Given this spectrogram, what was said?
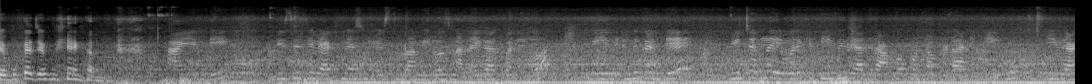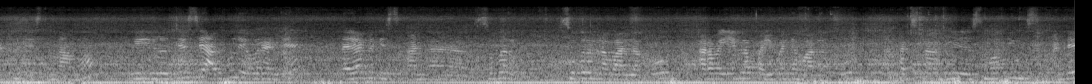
చెప్పుక చెప్పు అండి బీసీజీ వ్యాక్సినేషన్ వేస్తున్నాం ఈరోజు నల్లయ్య గారి పనిలో. మీ ఎందుకంటే ఫ్యూచర్లో ఎవరికి టీబీ వ్యాధి రాకోకుండా ఉండడానికి ఈ వ్యాక్సిన్ వేస్తున్నాము. వీళ్ళు వచ్చేసి అర్హులు ఎవరంటే డయాబెటీస్ షుగర్ షుగర్ ఉన్న వాళ్ళకు అరవై ఏళ్ళ పైబడిన వాళ్ళకు ఖచ్చితంగా స్మోకింగ్ అంటే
